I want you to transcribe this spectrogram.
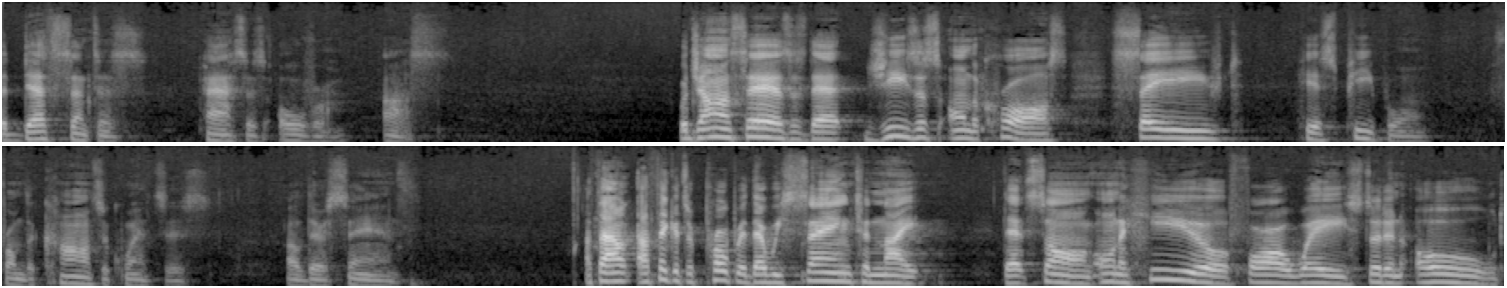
the death sentence passes over us. What John says is that Jesus on the cross saved his people from the consequences of their sins. I, thought, I think it's appropriate that we sang tonight that song. On a hill far away stood an old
